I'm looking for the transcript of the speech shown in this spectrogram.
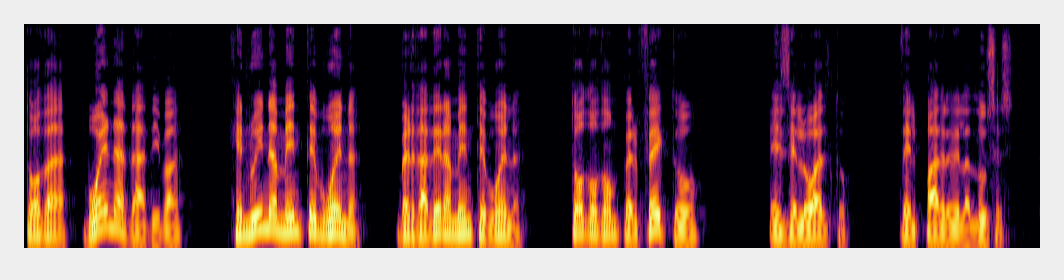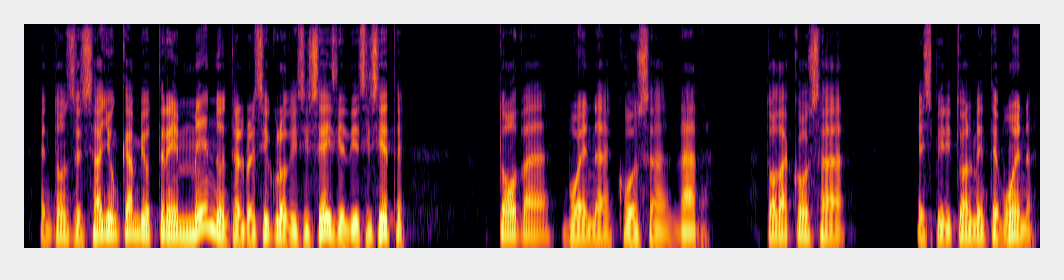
toda buena dádiva, genuinamente buena, verdaderamente buena, todo don perfecto es de lo alto, del Padre de las Luces. Entonces hay un cambio tremendo entre el versículo 16 y el 17. Toda buena cosa dada, toda cosa espiritualmente buena,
